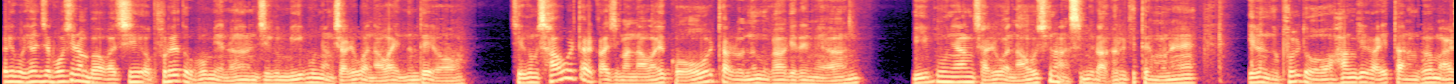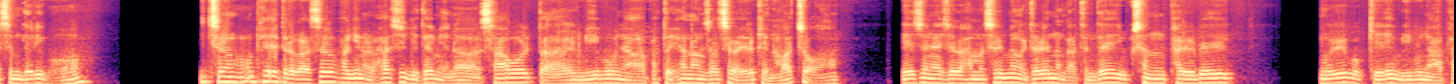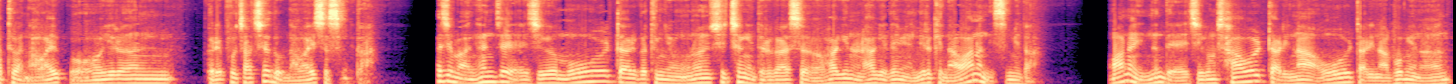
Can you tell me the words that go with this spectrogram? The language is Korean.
그리고 현재 보시는 바와 같이 어플에도 보면은 지금 미분양 자료가 나와 있는데요. 지금 4월달까지만 나와 있고 5월달로 넘어가게 되면 미분양 자료가 나오지는 않습니다. 그렇기 때문에 이런 어플도 한계가 있다는 거 말씀드리고 시청 홈페이지에 들어가서 확인을 하시게 되면 은 4월달 미분양 아파트 현황 자체가 이렇게 나왔죠. 예전에 제가 한번 설명을 드렸는 것 같은데 6,827개의 미분양 아파트가 나와 있고 이런 그래프 자체도 나와 있었습니다. 하지만 현재 지금 5월달 같은 경우는 시청에 들어가서 확인을 하게 되면 이렇게 나와는 있습니다. 나와는 있는데 지금 4월달이나 5월달이나 보면은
